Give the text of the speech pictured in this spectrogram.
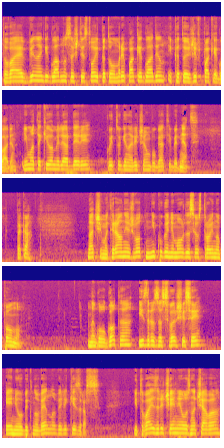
Това е винаги гладно същество и като умре пак е гладен и като е жив пак е гладен. Има такива милиардери, които ги наричам богати бедняци. Така. Значи материалният живот никога не може да се устрои напълно. На Голгота израза свърши се е необикновенно велик израз. И това изречение означава,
